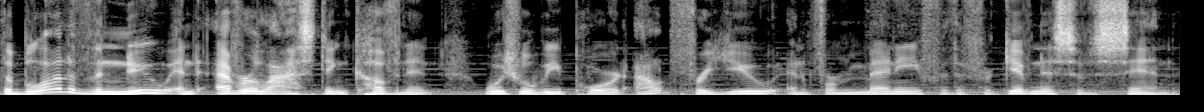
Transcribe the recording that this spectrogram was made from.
the blood of the new and everlasting covenant, which will be poured out for you and for many for the forgiveness of sin.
